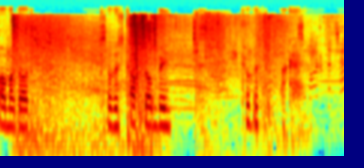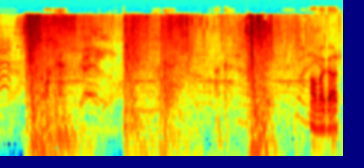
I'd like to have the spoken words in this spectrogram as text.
Oh my god! Kill this tough zombie. Kill this. Okay. Part of the. Oh my god!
